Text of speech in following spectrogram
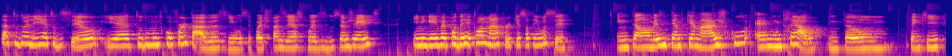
tá tudo ali, é tudo seu e é tudo muito confortável, assim. Você pode fazer as coisas do seu jeito e ninguém vai poder reclamar porque só tem você. Então, ao mesmo tempo que é mágico, é muito real. Então, tem que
